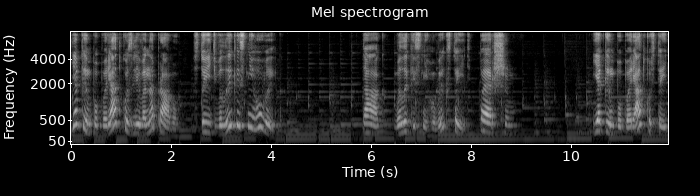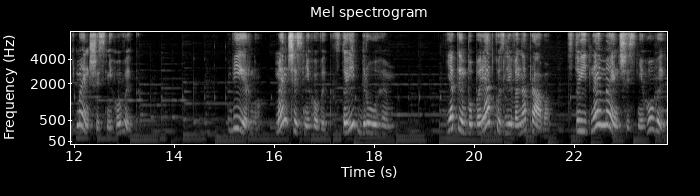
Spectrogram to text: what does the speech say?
Яким по порядку зліва направо стоїть великий сніговик? Так, великий сніговик стоїть першим. Яким по порядку стоїть менший сніговик? Вірно, менший сніговик стоїть другим. Яким по порядку зліва направо стоїть найменший сніговик?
